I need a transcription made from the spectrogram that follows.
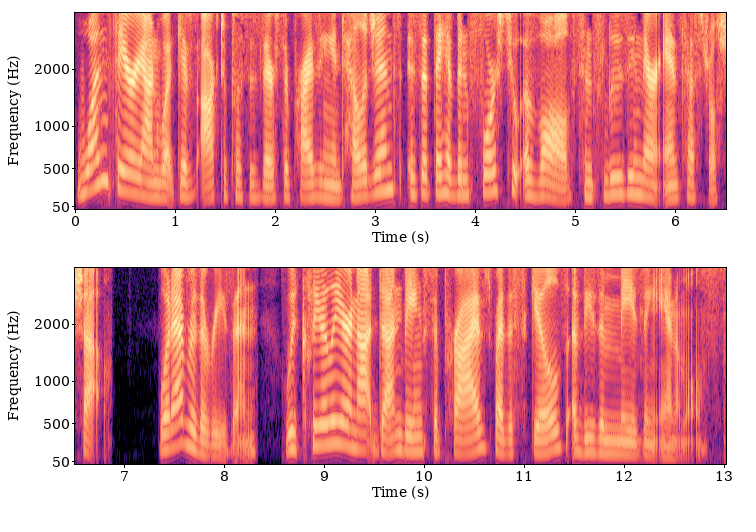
One theory on what gives octopuses their surprising intelligence is that they have been forced to evolve since losing their ancestral shell. Whatever the reason, we clearly are not done being surprised by the skills of these amazing animals.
